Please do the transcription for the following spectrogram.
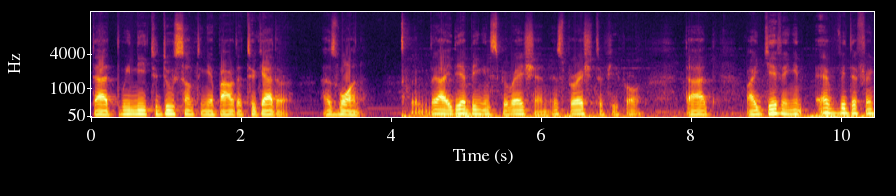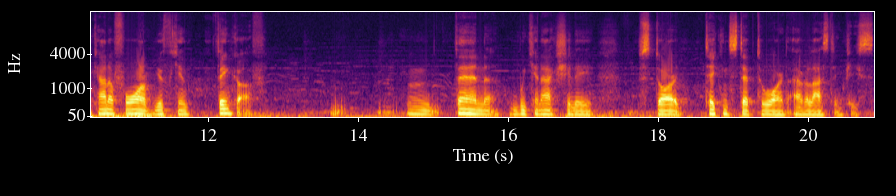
that we need to do something about it together as one. The idea being inspiration, inspiration to people that by giving in every different kind of form you can think of, mm, then we can actually start taking step toward everlasting peace.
